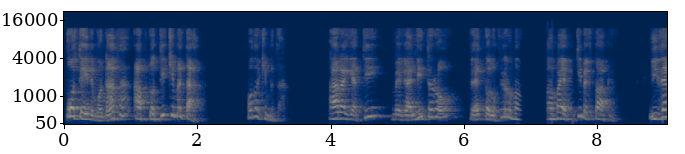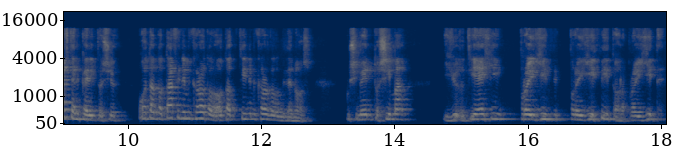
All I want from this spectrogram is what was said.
Πότε είναι μονάδα, από το τι και μετά. Από εδώ και μετά. Άρα γιατί μεγαλύτερο, δηλαδή το ολοκλήρωμα θα πάει από τι μέχρι το άπειρο. Η δεύτερη περίπτωση, όταν το τάφ είναι μικρότερο, όταν το τι είναι μικρότερο του μηδενός, που σημαίνει το σήμα η U τι έχει προηγηθεί, προηγηθεί τώρα, προηγείται.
